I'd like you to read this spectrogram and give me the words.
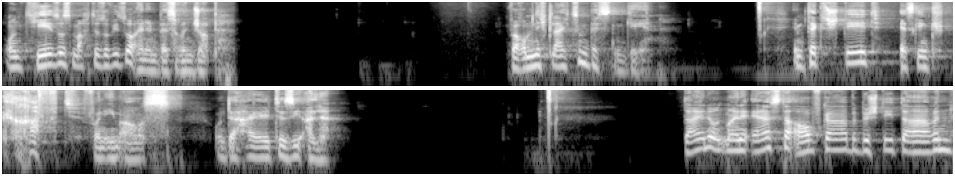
Und Jesus machte sowieso einen besseren Job. Warum nicht gleich zum Besten gehen? Im Text steht, es ging Kraft von ihm aus und er heilte sie alle. Deine und meine erste Aufgabe besteht darin,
